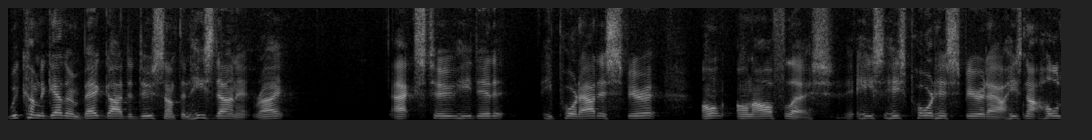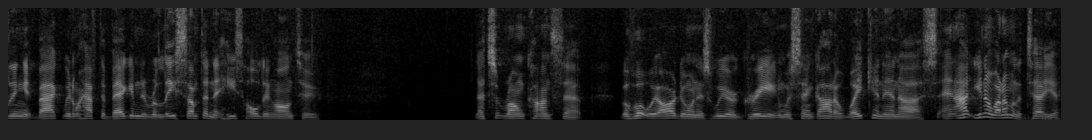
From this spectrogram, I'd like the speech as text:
we come together and beg God to do something. He's done it, right? Acts 2, he did it. He poured out his spirit on, on all flesh. He's, he's poured his spirit out. He's not holding it back. We don't have to beg him to release something that he's holding on to. That's the wrong concept. But what we are doing is we are agreeing. We're saying, God, awaken in us. And I, you know what I'm going to tell you?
